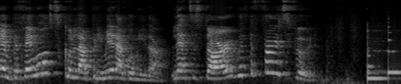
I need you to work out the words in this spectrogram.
Empecemos con la primera comida. Let's start with the first food.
